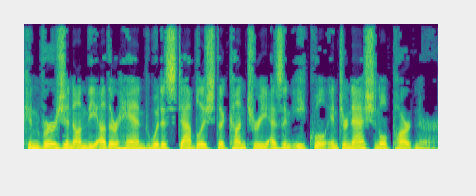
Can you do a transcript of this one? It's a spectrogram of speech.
Conversion on the other hand would establish the country as an equal international partner.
